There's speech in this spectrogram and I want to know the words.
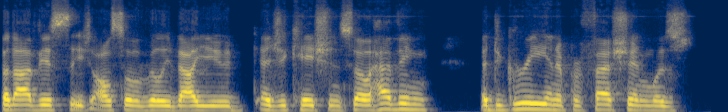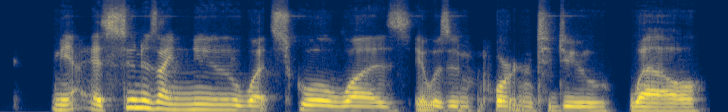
but obviously, also really valued education. So having a degree in a profession was I mean, as soon as I knew what school was, it was important to do well.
